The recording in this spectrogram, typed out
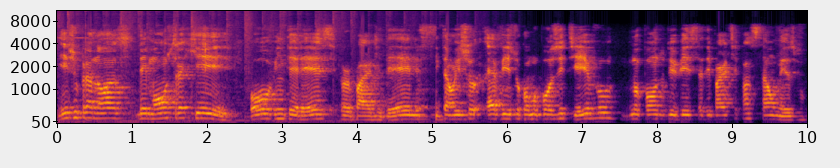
Isso para nós demonstra que houve interesse por parte deles, então isso é visto como positivo no ponto de vista de participação mesmo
